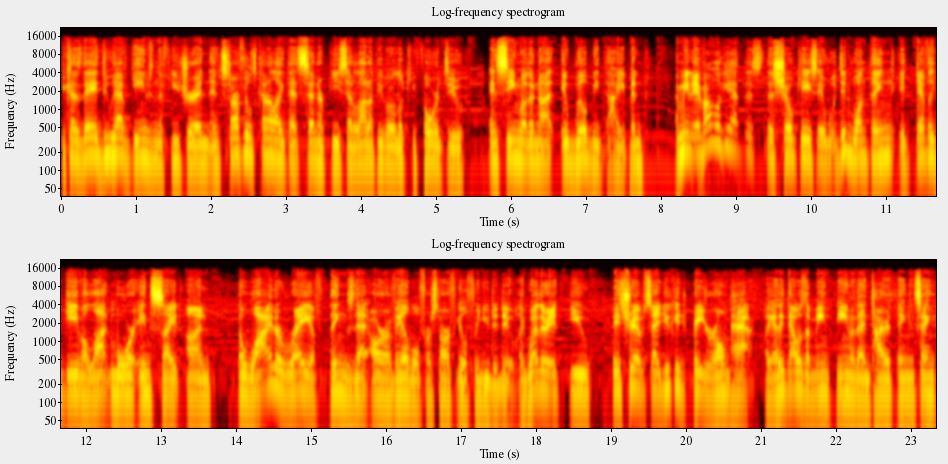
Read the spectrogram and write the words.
Because they do have games in the future, and, and Starfield's kind of like that centerpiece that a lot of people are looking forward to and seeing whether or not it will meet the hype. And I mean, if I'm looking at this this showcase, it did one thing. It definitely gave a lot more insight on the wide array of things that are available for Starfield for you to do. Like whether it you they straight up said you can create your own path. Like I think that was the main theme of that entire thing, and saying,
